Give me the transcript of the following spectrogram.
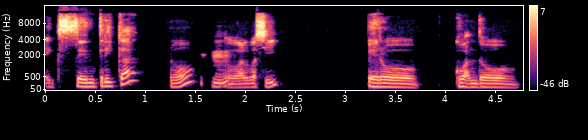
excéntrica, ¿no? O algo así. Pero cuando,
